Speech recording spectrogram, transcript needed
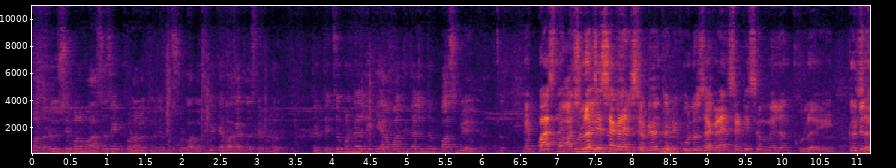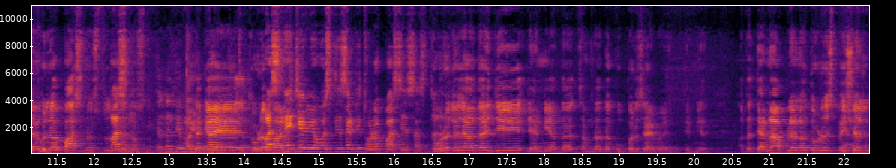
पंधरा दिवशी मला असंच एक फोन आला तुझ्या मसूर भागात मी त्या भागात असल्यामुळं तर त्यांचं म्हणणं आहे की आम्हाला तिथे आल्यानंतर पास मिळेल का? तर नाही पाच नाही पाच खुलंच आहे नाही, सगळ्यांसाठी सगळ्यांसाठी खुलंच आहे. सगळ्यांसाठी संमेलन खुलं आहे. कधीच सर, खुलं पास नसतो पास नसतो. त्यांना ते माहीत आता काय नाही. आहे, थोडंफार बसण्याच्या व्यवस्थेसाठी थोडा पासेस थोडं कसं आता जे ज्यांनी आता समजा आता कुपर साहेब आहेत त्यांनी आता त्यांना आपल्याला थोडं स्पेशल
